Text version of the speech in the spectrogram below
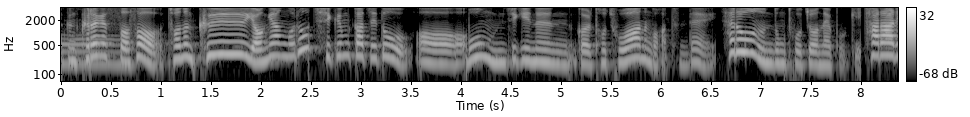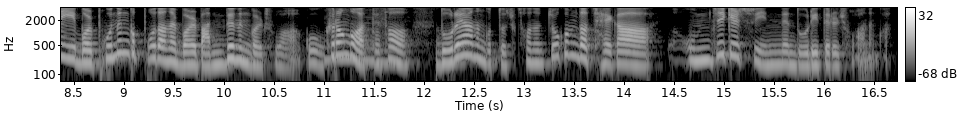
약간 그러겠어서 저는 그 영향으로 지금까지도 어, 몸 움직이는 걸 더 좋아하는 것 같은데 새로운 운동 도전해 보기 차라리 뭘 보는 것보다는 뭘 만드는 걸 좋아하고 그런 것 같아서 노래하는 것도 조- 저는 조금 더 제가 움직일 수 있는 놀이들을 좋아하는 것 같아요.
